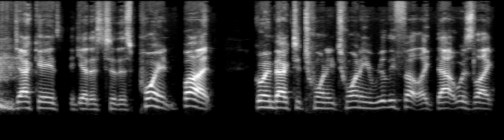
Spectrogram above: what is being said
decades to get us to this point, but going back to 2020 really felt like that was like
